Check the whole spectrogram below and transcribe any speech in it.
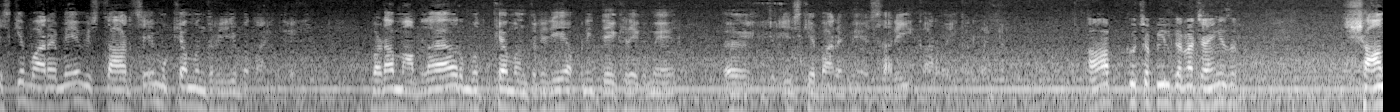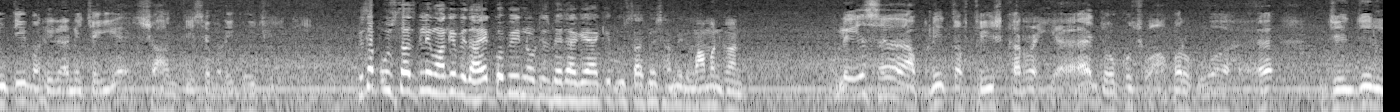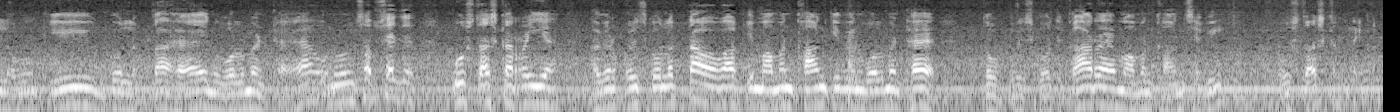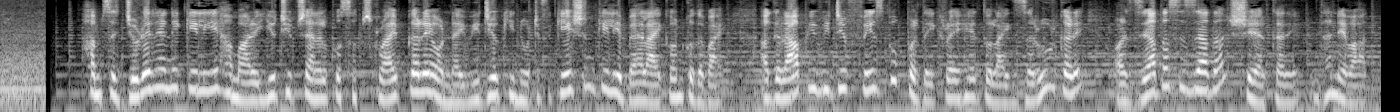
इसके बारे में विस्तार से मुख्यमंत्री जी बताएँगे। बड़ा मामला है और मुख्यमंत्री जी अपनी देखरेख में इसके बारे में सारी कार्रवाई कर रहे हैं। आप कुछ अपील करना चाहेंगे सर? शांति बनी रहनी चाहिए। शांति से बड़ी कोई चीज़ नहीं। सर पूछताछ के लिए वहाँ के विधायक को भी नोटिस भेजा गया है कि पूछताछ में शामिल मामन खान। पुलिस अपनी तफ्तीश कर रही है। जो कुछ वहाँ पर हुआ है जिन जिन लोगों की उनको लगता है इन्वॉल्वमेंट है, उन उन सबसे पूछताछ कर रही है। अगर पुलिस को लगता होगा कि मामन खान की भी इन्वॉल्वमेंट है तो पुलिस को अधिकार है मामन खान से भी पूछताछ करने का। हमसे जुड़े रहने के लिए हमारे YouTube चैनल को सब्सक्राइब करें और नई वीडियो की नोटिफिकेशन के लिए बेल आइकॉन को दबाएँ। अगर आप ये वीडियो Facebook पर देख रहे हैं तो लाइक ज़रूर करें और ज़्यादा से ज़्यादा शेयर करें। धन्यवाद।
